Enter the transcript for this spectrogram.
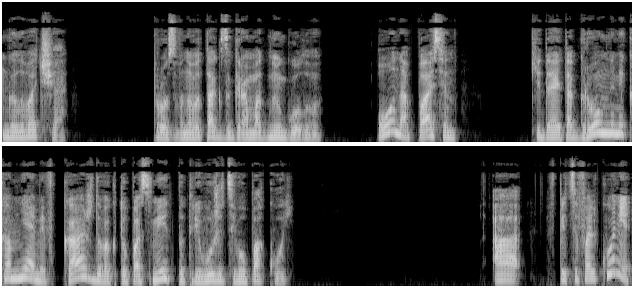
Головача, прозванного так за громадную голову. Он опасен, кидает огромными камнями в каждого, кто посмеет потревожить его покой. А в Пиццефальконе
